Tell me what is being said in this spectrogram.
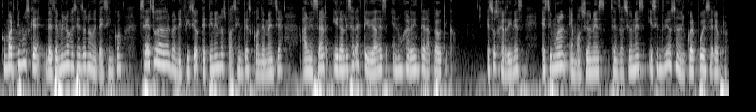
compartimos que desde 1995 se ha estudiado el beneficio que tienen los pacientes con demencia al estar y realizar actividades en un jardín terapéutico. Estos jardines estimulan emociones, sensaciones y sentidos en el cuerpo y cerebro,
